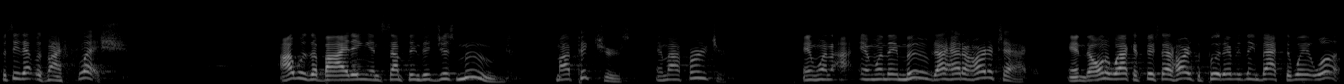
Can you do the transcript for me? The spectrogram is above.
But see, that was my flesh. I was abiding in something that just moved my pictures and my furniture. And when, I, and when they moved, I had a heart attack. And the only way I could fix that heart is to put everything back the way it was.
